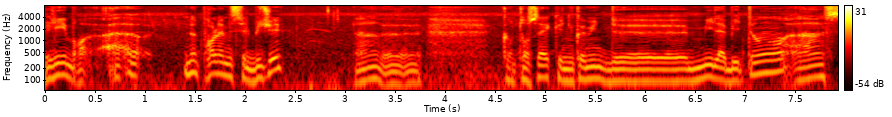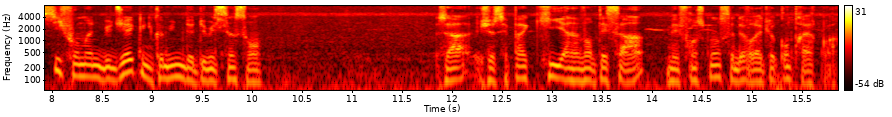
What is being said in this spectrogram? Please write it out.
libre. notre problème, c'est le budget. Hein, quand on sait qu'une commune de 1000 habitants a 6 fois moins de budget qu'une commune de 2500. Ça, je ne sais pas qui a inventé ça, mais franchement, ça devrait être le contraire. Quoi.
